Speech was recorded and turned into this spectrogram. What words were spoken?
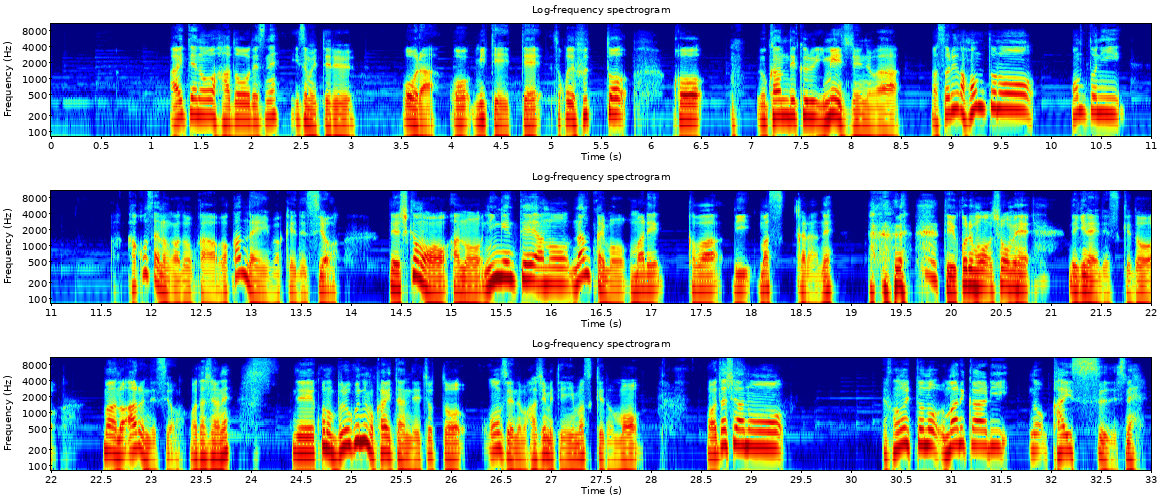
相手の波動ですね、いつも言ってるオーラを見ていて、そこでふっと、こう、浮かんでくるイメージというのが、まあ、それが本当の、本当に過去世のかどうかわかんないわけですよ。で、しかも、あの、人間って、あの、何回も生まれ変わりますからね。っていう、これも証明できないですけど、まあ、あの、あるんですよ。私はね。で、このブログにも書いたんで、ちょっと音声でも初めて言いますけども、私、あの、その人の生まれ変わりの回数ですね。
